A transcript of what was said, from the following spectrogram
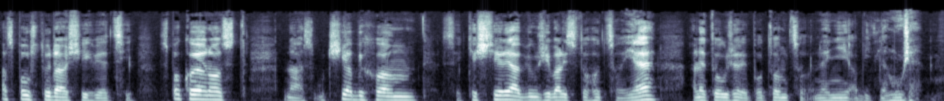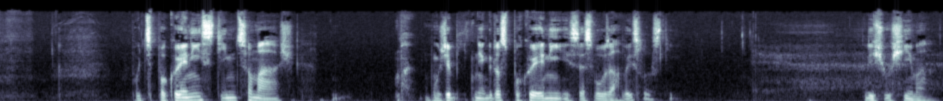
a spoustu dalších věcí. Spokojenost nás učí, abychom se těšili a využívali z toho, co je, a netoužili po tom, co není a být nemůže. Buď spokojený s tím, co máš. Může být někdo spokojený i se svou závislostí? Když už jí má.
